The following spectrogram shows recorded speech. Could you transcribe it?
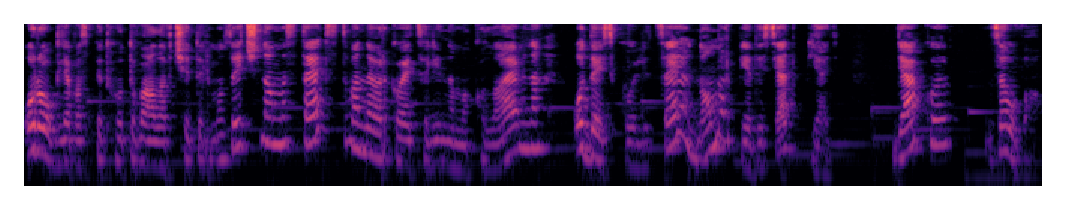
Урок для вас підготувала вчитель музичного мистецтва Неверковець Аліна Миколаївна Одеського ліцею номер 55 Дякую за увагу!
